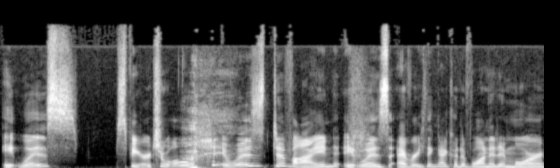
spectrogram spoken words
It was spiritual. it was divine. It was everything I could have wanted and more.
